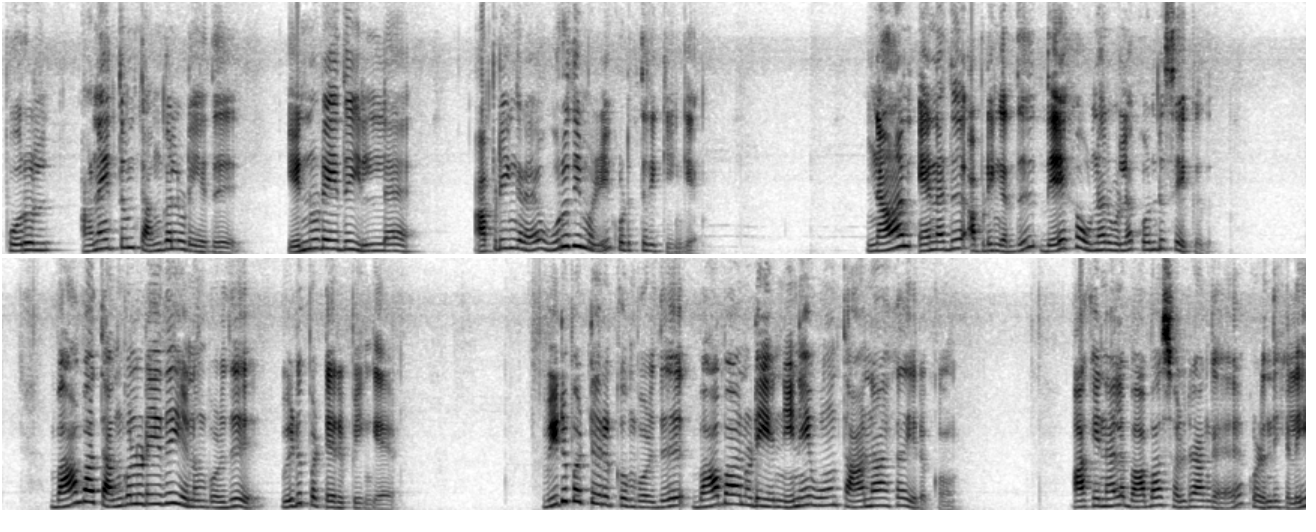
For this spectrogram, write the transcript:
பொருள் அனைத்தும் தங்களுடையது. என்னுடையது இல்லை அப்படிங்கிற உறுதிமொழி கொடுத்துருக்கீங்க. நான் எனது அப்படிங்கிறது தேக உணர்வில் கொண்டு சேர்க்குது. பாபா தங்களுடையது எனும் பொழுது விடுபட்டு இருப்பீங்க விடுபட்டு இருக்கும் பொழுது பாபானுடைய நினைவும் தானாக இருக்கும். ஆகையினால பாபா சொல்கிறாங்க குழந்தைகளே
